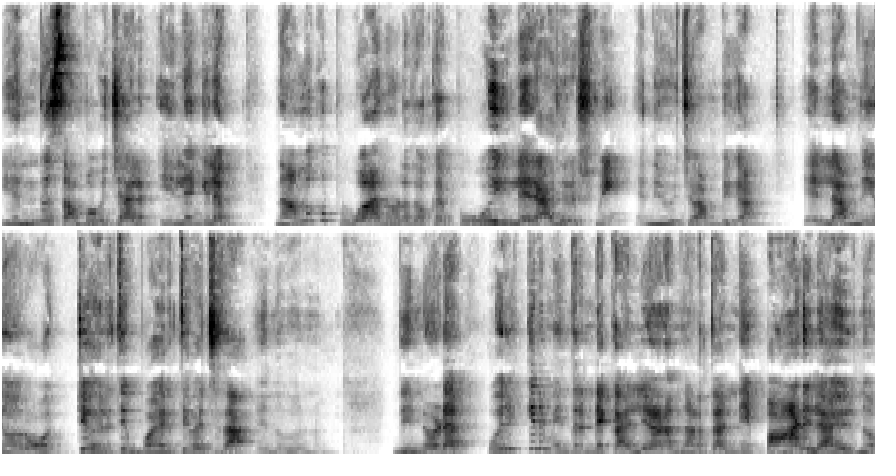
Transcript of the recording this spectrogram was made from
എന്ത് സംഭവിച്ചാലും ഇല്ലെങ്കിലും നമുക്ക് പോവാനുള്ളതൊക്കെ പോയില്ലേ രാജലക്ഷ്മി? എന്ന് ചോദിച്ചു അംബിക. എല്ലാം നീ ഓർ ഒറ്റ ഒരുത്തി വരുത്തി വെച്ചതാ എന്ന് പറഞ്ഞു. നിന്നോട് ഒരിക്കലും ഇന്ദ്രന്റെ കല്യാണം നടത്താൻ നീ പാടില്ലായിരുന്നു.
